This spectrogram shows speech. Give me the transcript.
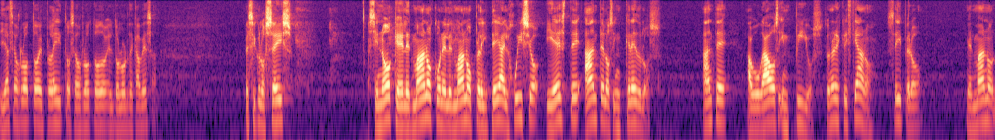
Y ya se ahorró todo el pleito, se ahorró todo el dolor de cabeza. Versículo 6 sino que el hermano con el hermano pleitea el juicio y este ante los incrédulos, ante abogados impíos. Tú no eres cristiano, sí, pero mi hermano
